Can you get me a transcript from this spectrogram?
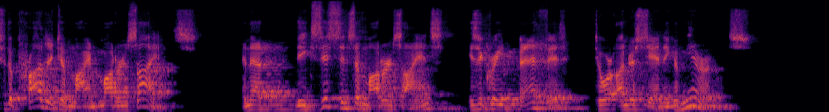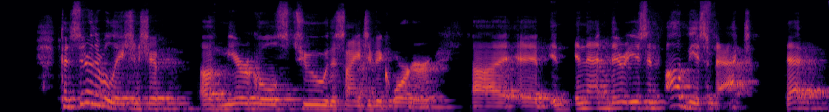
to the project of modern science, and that the existence of modern science is a great benefit to our understanding of miracles. Consider the relationship of miracles to the scientific order, uh, in, in that there is an obvious fact that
